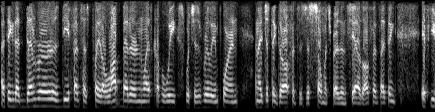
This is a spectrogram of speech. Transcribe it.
I think that Denver's defense has played a lot better in the last couple of weeks, which is really important. And I just think their offense is just so much better than Seattle's offense. I think if you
